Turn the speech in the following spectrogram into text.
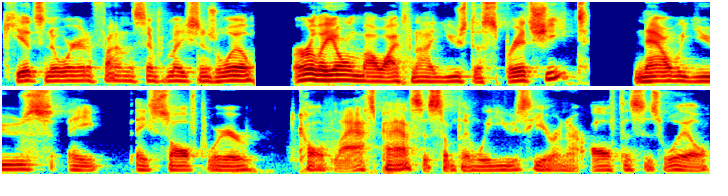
kids know where to find this information as well. Early on, my wife and I used a spreadsheet. Now we use a a software called LastPass. It's something we use here in our office as well.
